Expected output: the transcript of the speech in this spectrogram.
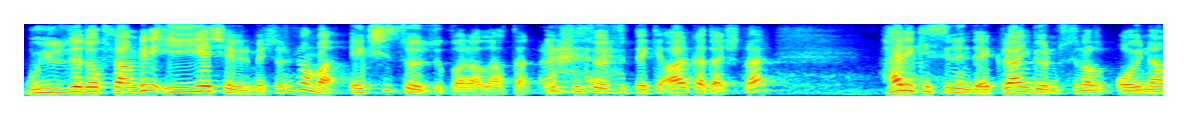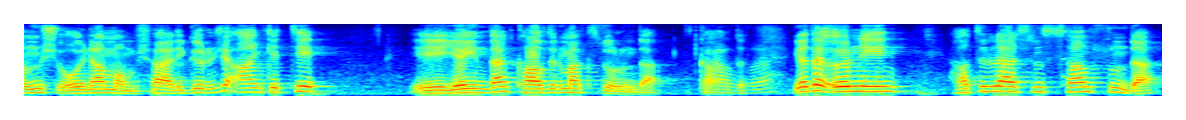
Bu %91'i iyiye çevirmeye çalışmış ama ekşi sözlük var Allah'tan. Ekşi sözlükteki arkadaşlar her ikisinin de ekran görüntüsünü alıp oynanmış ve oynanmamış hali görünce anketi e, yayından kaldırmak zorunda kaldı. Kaldı. Ya da örneğin hatırlarsınız Samsun'da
